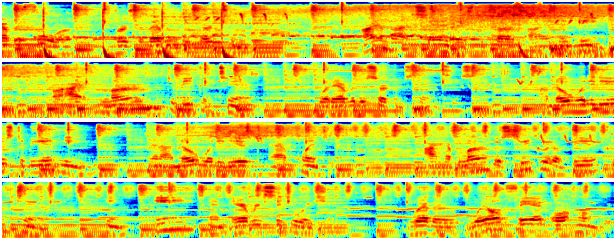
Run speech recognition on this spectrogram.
Chapter 4, verse 11 to 13. I am not saying this because I am in need, for I have learned to be content, whatever the circumstances. I know what it is to be in need, and I know what it is to have plenty. I have learned the secret of being content in any and every situation, whether well fed or hungry,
